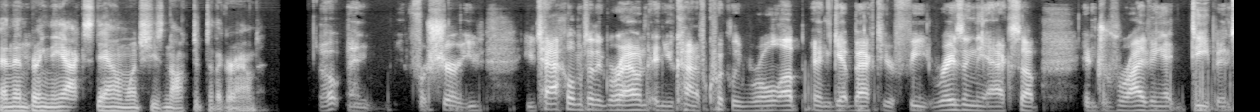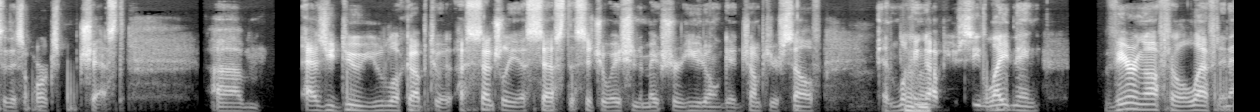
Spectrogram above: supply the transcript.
and then bring the axe down once she's knocked it to the ground. Oh, and for sure, you you tackle him to the ground, and you kind of quickly roll up and get back to your feet, raising the axe up and driving it deep into this orc's chest. Um, as you do, you look up to essentially assess the situation to make sure you don't get jumped yourself. and looking Mhm. up, you see lightning veering off to the left. And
